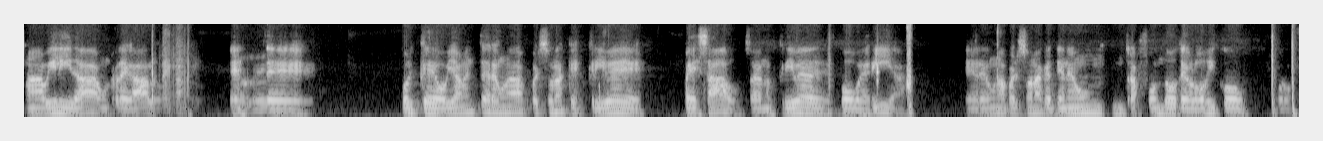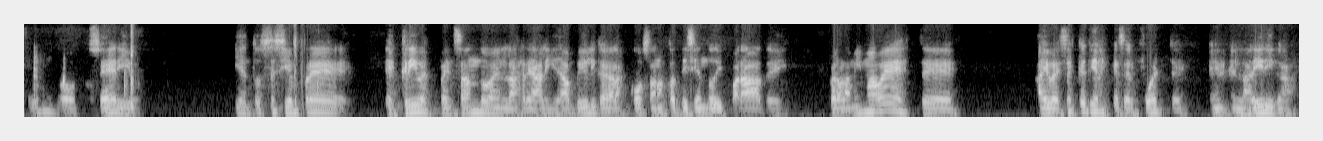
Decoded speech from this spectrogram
una habilidad, un regalo. Este, porque obviamente eres una de las personas que escribe pesado, o sea, no escribe bobería. Eres una persona que tiene un, trasfondo teológico profundo, serio. Y entonces siempre escribes pensando en la realidad bíblica de las cosas, no estás diciendo disparate. Pero a la misma vez, este, hay veces que tienes que ser fuerte en, en la lírica.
